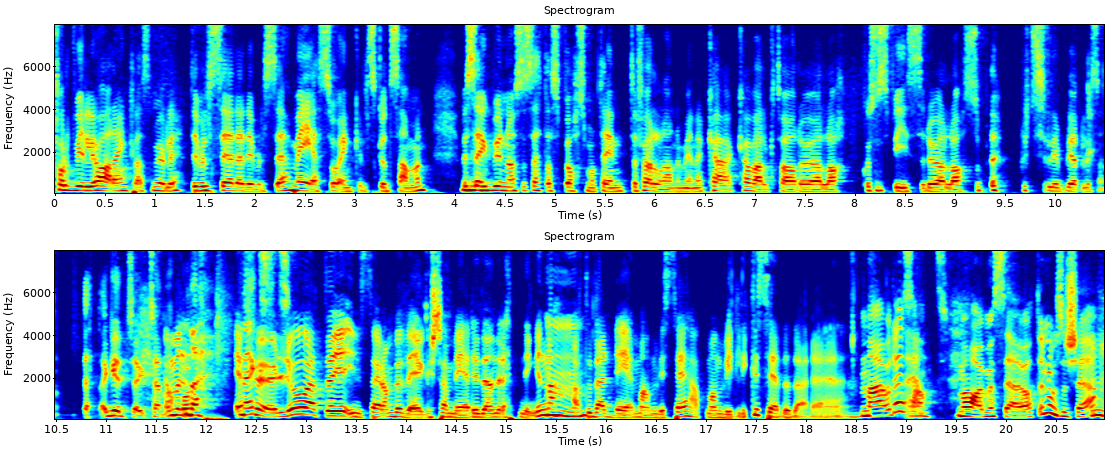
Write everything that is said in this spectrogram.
Folk vil jo ha det enklest mulig. De vil se det de vil se. Vi er så enkelt skudd sammen. Hvis jeg begynner å sette spørsmålstegn til følgerne mine, hva, hva valg tar du, eller hvordan spiser du, eller så øh, plutselig blir det litt sånn Dette gidder ikke jeg kjenne ja, på. jeg Next. føler jo at eh, Instagram beveger seg mer i den retningen. Da. At det er det man vil se. At man vil ikke se det der eh, Nei, og det er sant. Vi, har, vi ser jo at det er noe som skjer.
